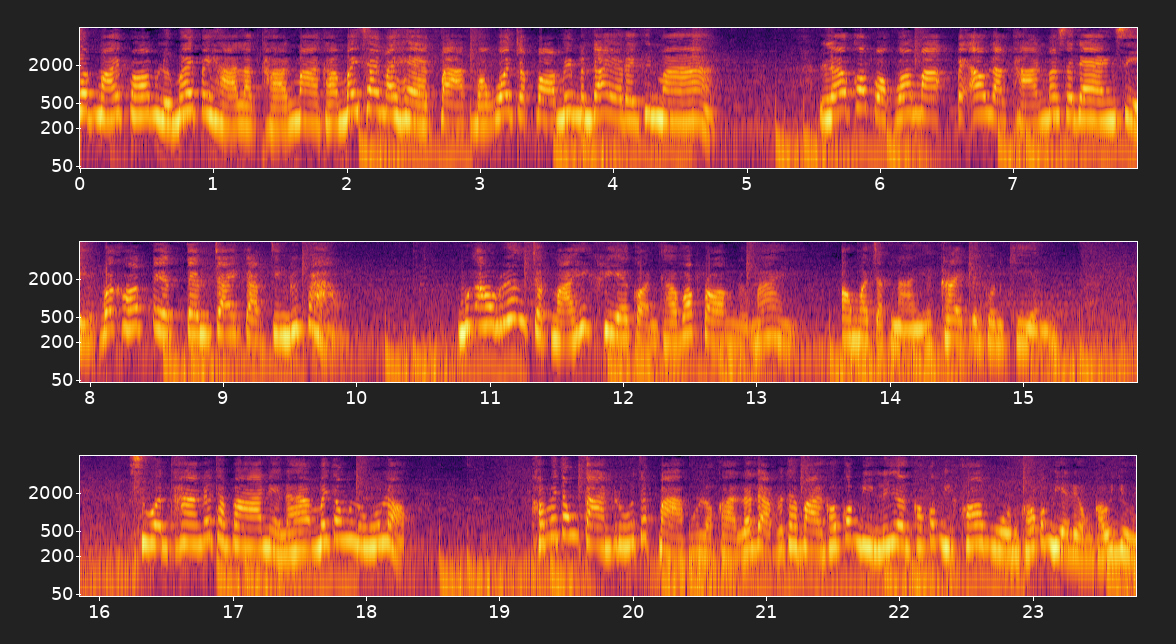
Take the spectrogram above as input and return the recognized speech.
จดหมายปลอมหรือไม่ไปหาหลักฐานมาค่ะ ไม่ใช่มาแหกปากบอกว่าจะปลอมให้มันได้อะไรขึ้นมา แล้วก็บอกว่ามาไปเอาหลักฐานมาแสดงสิ ว่าเขาเต็มเต็มใจกลับจริงหรือเปล่า มึงเอาเรื่องจดหมายให้เคลียร์ก่อนค่ะว่าปลอมหรือไม่ เอามาจากไหนใครเป็นคนเขียน ส่วนทางรัฐบาลเนี่ยนะคะไม่ต้องรู้หรอกเขาไม่ต้องการรู้จากปากมึงหรอกค่ะ ระดับรัฐบาลเขาก็มีเรื่องเขาก็มีข้อมูลเขาก็มีอะไรของเขาอยู่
